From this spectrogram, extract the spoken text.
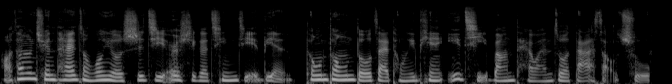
好，他们全台总共有十几、二十个清洁店，通通都在同一天一起帮台湾做大扫除。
